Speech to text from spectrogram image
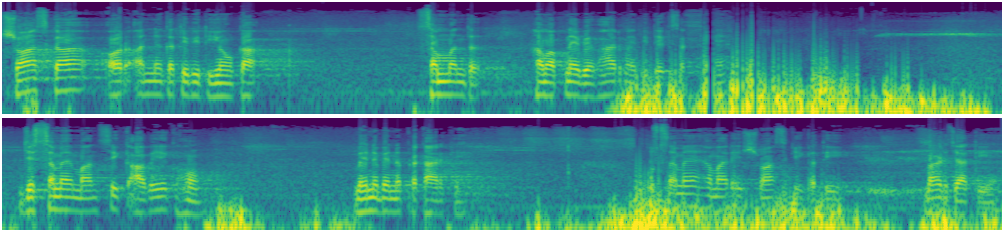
श्वास का और अन्य गतिविधियों का संबंध हम अपने व्यवहार में भी देख सकते जिस समय मानसिक आवेग हो भिन्न भिन्न प्रकार के, उस समय हमारे श्वास की गति बढ़ जाती है।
